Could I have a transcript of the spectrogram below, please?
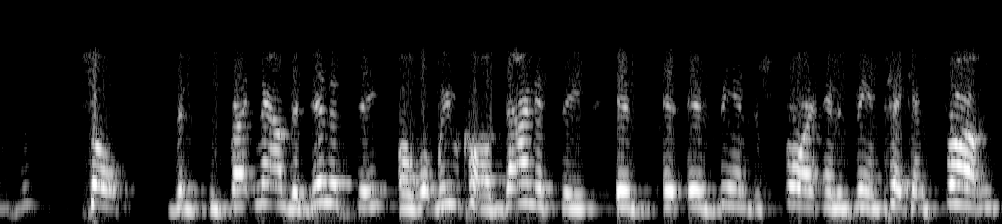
Mm-hmm. So the, right now the dynasty, or what we would call dynasty, is, is being destroyed and is being taken from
